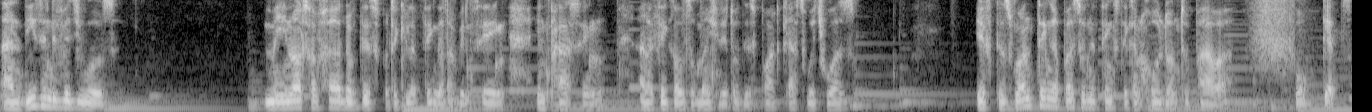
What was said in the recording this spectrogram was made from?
And these individuals may not have heard of this particular thing that I've been saying in passing. And I think I also mentioned it on this podcast, which was if there's one thing a person who thinks they can hold on to power forgets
